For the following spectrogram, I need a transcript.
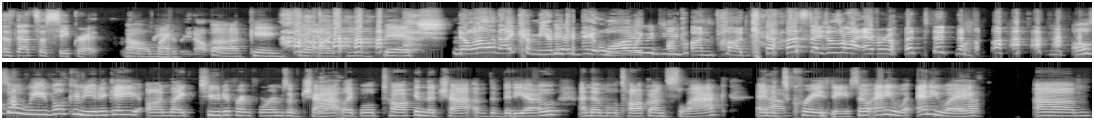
Uh, That's a secret. Oh my read out. Fucking god, you bitch! Noelle and I communicate Yeah, while we would you- on podcast. I just want everyone to know. Also, we will communicate on like two different forms of chat. Yeah. Like we'll talk in the chat of the video, and then we'll talk on Slack, and Yeah. it's crazy. So anyway, anyway, um.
